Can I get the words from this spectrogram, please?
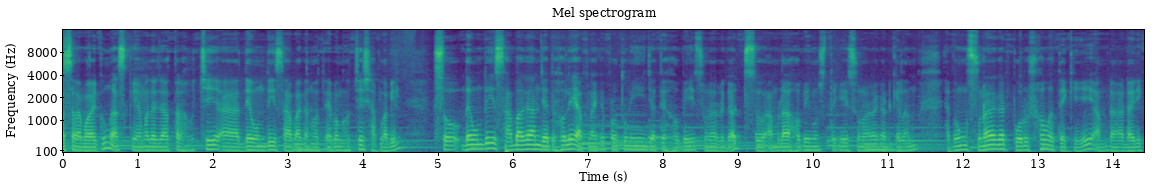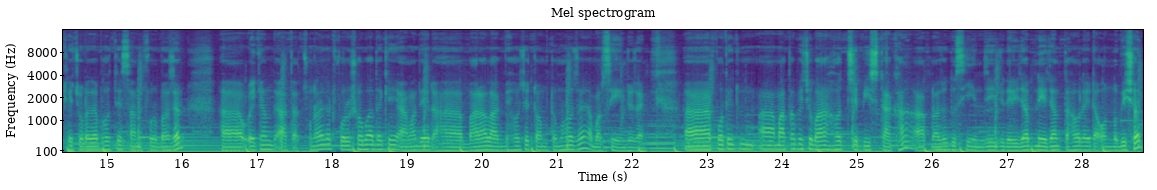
আসসালামু আলাইকুম। আজকে আমাদের যাত্রা হচ্ছে দেওয়ন্দি চা বাগান এবং হচ্ছে শাপলা বিল। সো দেওবন্দি চা বাগান যেতে হলে আপনাকে প্রথমেই যেতে হবে সোনারঘাট। সো আমরা হবিগঞ্জ থেকে সোনারঘাট গেলাম এবং সোনারঘাট পৌরসভা থেকে আমরা ডাইরেক্টলি চলে যাব হচ্ছে সানপুর বাজার। ওইখান অর্থাৎ সোনারঘাট পৌরসভা থেকে আমাদের ভাড়া লাগবে হচ্ছে টমটমও যায় আবার সিএনজিও যায় প্রতি মাথা পিছু ভাড়া হচ্ছে বিশ টাকা। আপনারা যদি সিএনজি যদি রিজার্ভ নিয়ে যান তাহলে এটা অন্য বিষয়।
